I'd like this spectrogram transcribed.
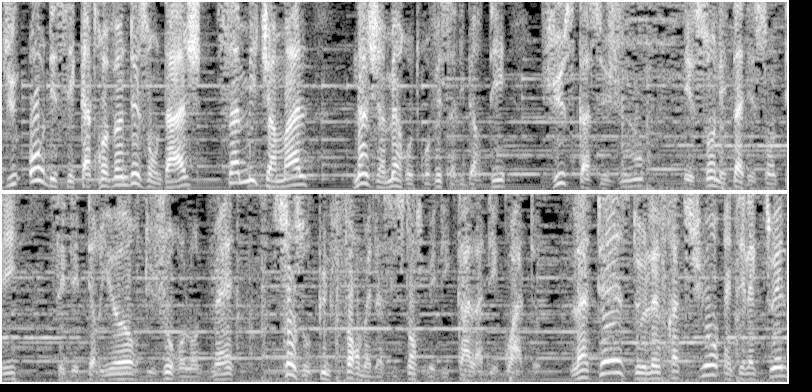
du haut de ses 82 ans d'âge, Sami Jamal n'a jamais retrouvé sa liberté jusqu'à ce jour et son état de santé se détériore du jour au lendemain sans aucune forme d'assistance médicale adéquate. La thèse de l'infraction intellectuelle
